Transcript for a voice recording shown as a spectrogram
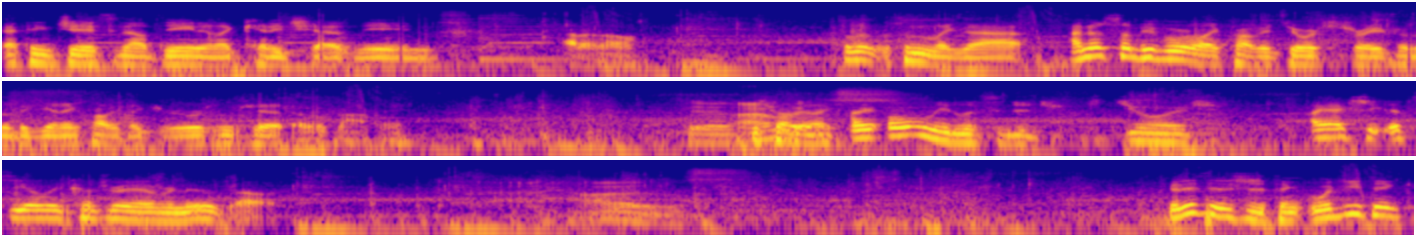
I think Jason Aldean and like Kenny Chesney and I don't know. Something, something like that. I know some people were like probably George Strait from the beginning, probably like Brewers and shit. That was not me. Dude, He's I probably was, like, I only listen to George. I actually, that's the only country I ever knew about. I was It is an interesting. Thing. What do you think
